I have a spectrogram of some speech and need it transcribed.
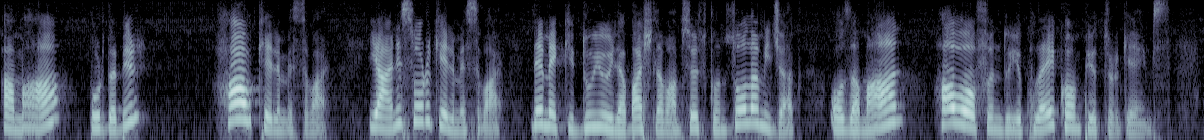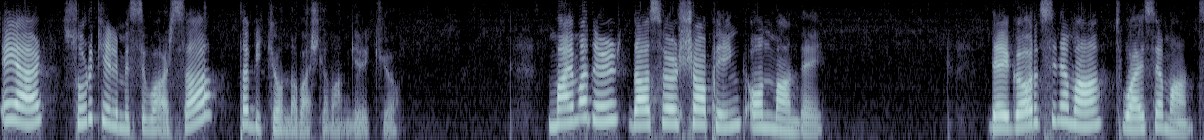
Ama burada bir how kelimesi var. Yani soru kelimesi var. Demek ki do'yu ile başlamam söz konusu olamayacak. O zaman how often do you play computer games? Eğer soru kelimesi varsa tabii ki onunla başlamam gerekiyor. My mother does her shopping on Monday. They go to cinema twice a month.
